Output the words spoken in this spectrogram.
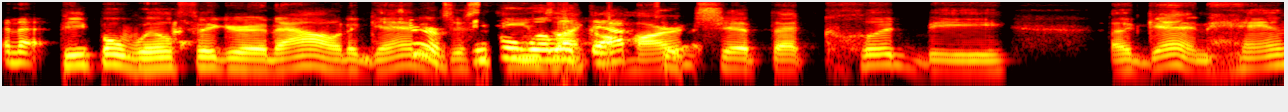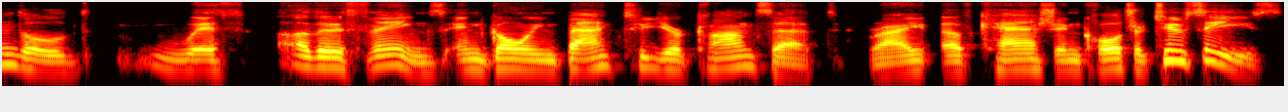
and that, people will figure it out again Sure, it just seems will like a to hardship that could be again handled with other things and going back to your concept right of cash and culture two c's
